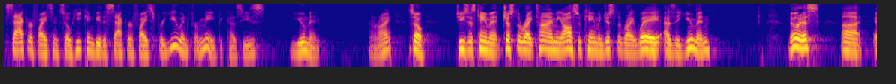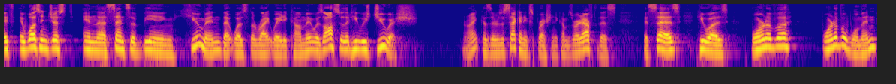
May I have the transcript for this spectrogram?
sacrifice, and so he can be the sacrifice for you and for me because he's human. All right? So Jesus came at just the right time. He also came in just the right way as a human. Notice, uh, it, it wasn't just in the sense of being human that was the right way to come, it was also that he was Jewish. Right? Because there's a second expression that comes right after this. It says he was born of a born of a woman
